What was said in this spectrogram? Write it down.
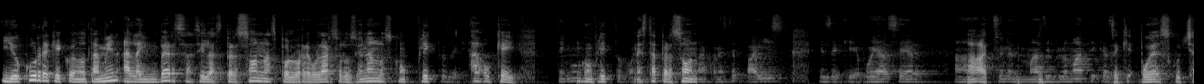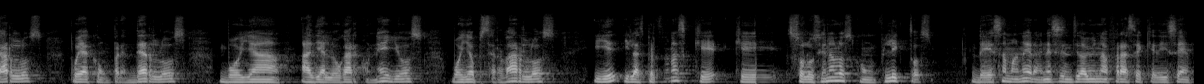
Y ocurre que cuando también a la inversa, si las personas por lo regular solucionan los conflictos de, ah, ok, tengo un conflicto con esta persona, con este país, es de que voy a hacer uh, acciones más diplomáticas, de que voy a escucharlos, voy a comprenderlos, voy a, a dialogar con ellos, voy a observarlos y, las personas que, que, solucionan los conflictos de esa manera. En ese sentido hay una frase que dice,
